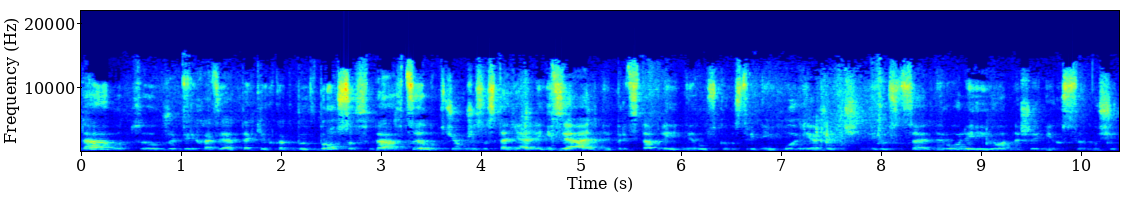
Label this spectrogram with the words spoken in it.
да, вот уже переходя от таких как бы вбросов, да, в целом, в чем же состояли идеальные представления русского средневековья о женщине, ее социальной роли и ее отношениях с мужчиной.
